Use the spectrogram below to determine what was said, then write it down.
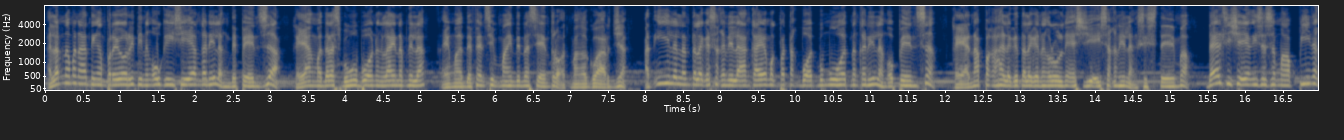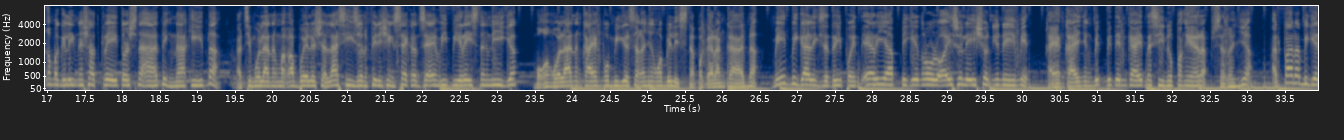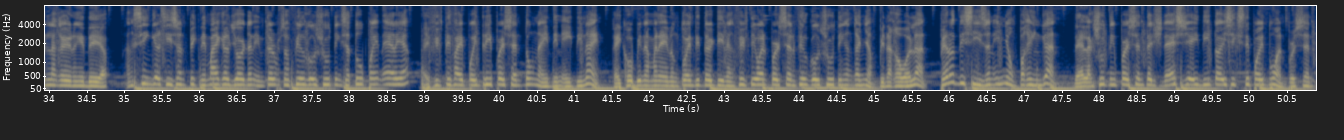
Alam naman natin ang priority ng OKC ay ang kanilang depensa. Kaya ang madalas bumubuo ng lineup nila ay ang mga defensive-minded na sentro at mga gwardya. At ilan lang talaga sa kanila ang kaya magpatakbo at bumuhat ng kanilang opensa. Kaya napakahalaga talaga ng role ni SGA sa kanilang sistema. Dahil si Shea ang isa sa mga pinakamagaling na shot creators na ating nakita. At simula nang makabuelo siya last season finishing second sa MVP race ng liga, mukhang wala nang kayang pumigil sa kanyang mabilis na pag-arangkada. May it be galing sa 3-point area, pick and roll o isolation, you name it. Kayang-kaya niyang bitbitin kahit na sino pang harap sa kanya. At para bigyan lang kayo ng ideya, ang single season pick ni Michael Jordan in terms of field goal shooting sa 2-point area ay 55.3% noong 1989. Kay Kobe naman ay noong 2013 ang 51% field goal shooting ang kanyang pinakawalan. Pero this season inyong pakinggan dahil ang shooting percentage na SGA dito ay 60.1%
